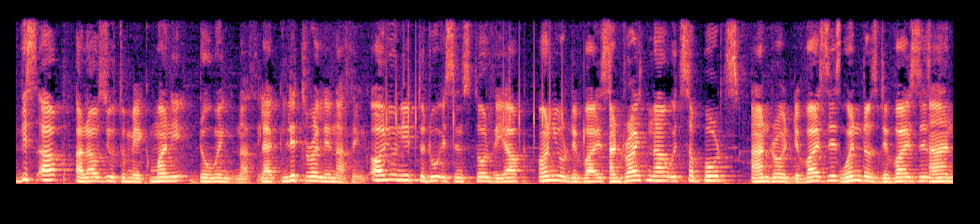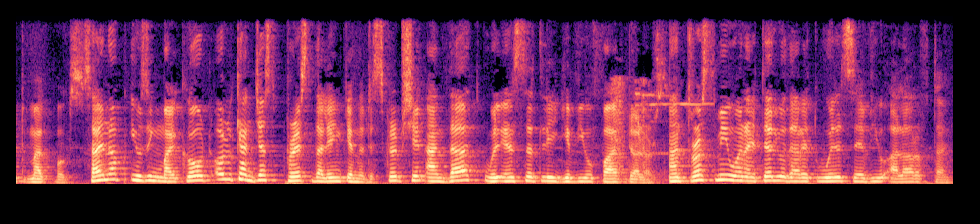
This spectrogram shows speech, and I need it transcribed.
This app allows you to make money doing nothing, like literally nothing. All you need to do is install the app on your device and right now it supports Android devices, Windows devices and MacBooks. Sign up using my code or you can just press the link in the description and that will instantly give you $5. And trust me when I tell you that it will save you a lot of time.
